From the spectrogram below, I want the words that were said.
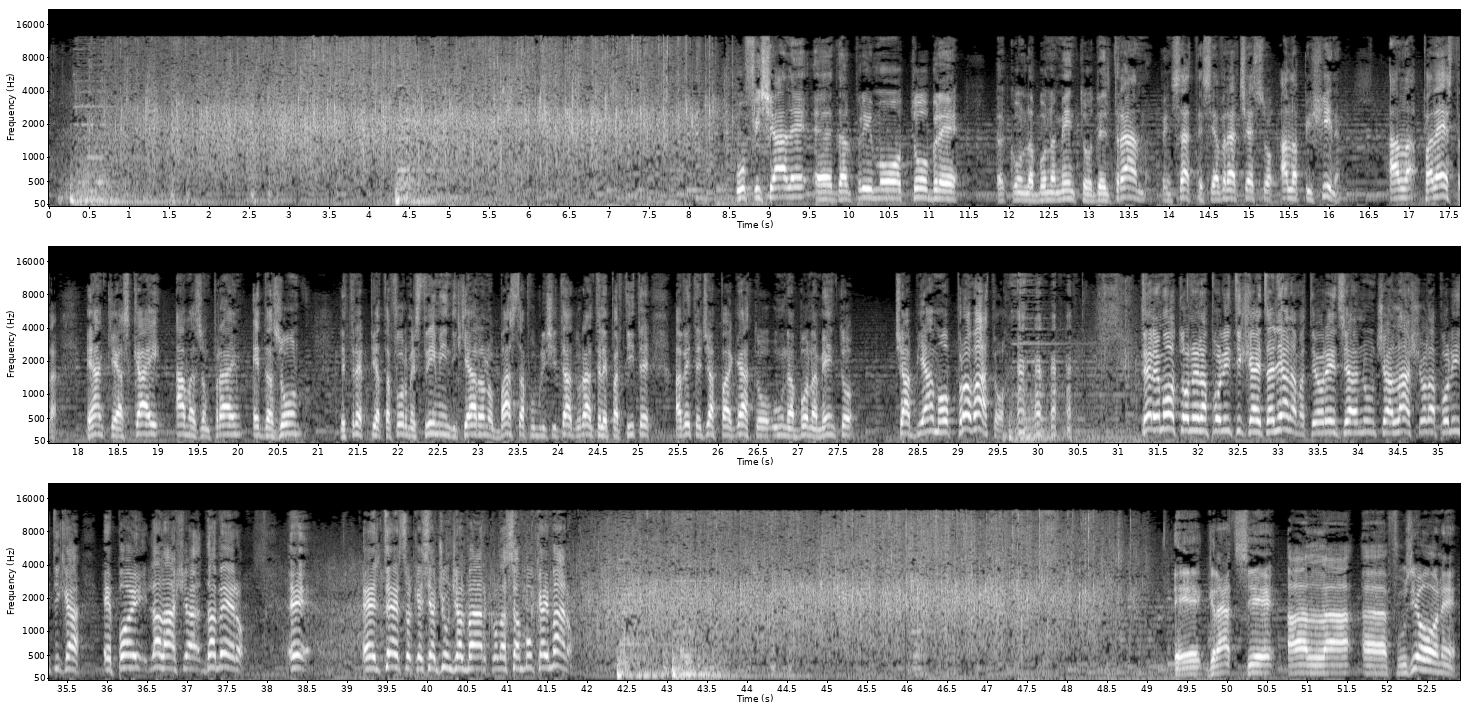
Ufficiale eh, dal primo ottobre eh, con l'abbonamento del tram, pensate si avrà accesso alla piscina, alla palestra e anche a Sky, Amazon Prime e Dazon. Le tre piattaforme streaming dichiarano basta pubblicità durante le partite, avete già pagato un abbonamento, ci abbiamo provato. Terremoto nella politica italiana, Matteo Renzi annuncia lascio la politica e poi la lascia davvero. E è il terzo che si aggiunge al bar con la sambuca in mano. E grazie alla uh, fusione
